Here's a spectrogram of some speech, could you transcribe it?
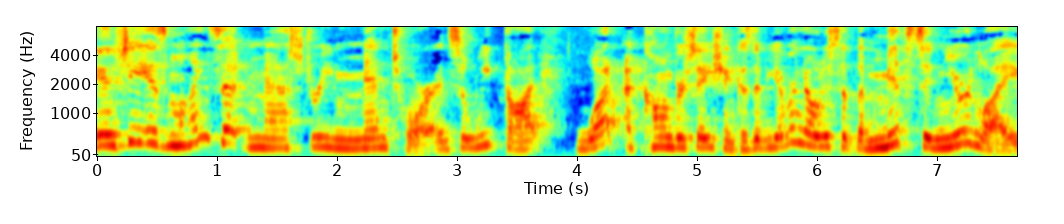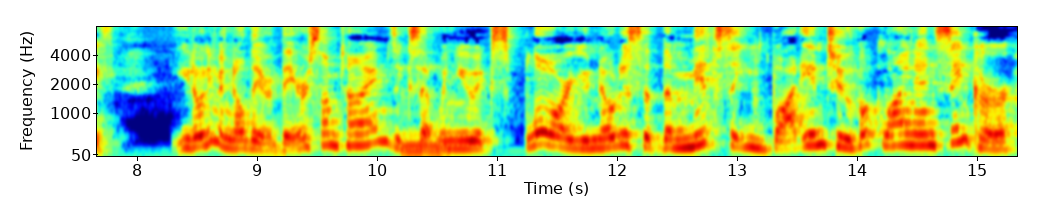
And she is Mindset Mastery Mentor. And so we thought, what a conversation. Because have you ever noticed that the myths in your life, you don't even know they're there sometimes, except when mm. you explore, you notice that the myths that you've bought into hook, line, and sinker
